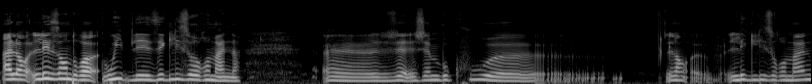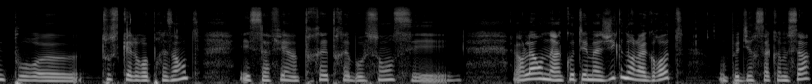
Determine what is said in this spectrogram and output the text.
Alors, les endroits, oui, les églises romanes. J'ai- J'aime beaucoup l'église romane pour euh, tout ce qu'elle représente. Et ça fait un très très beau son. Alors là, on a un côté magique dans la grotte. On peut dire ça comme ça,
